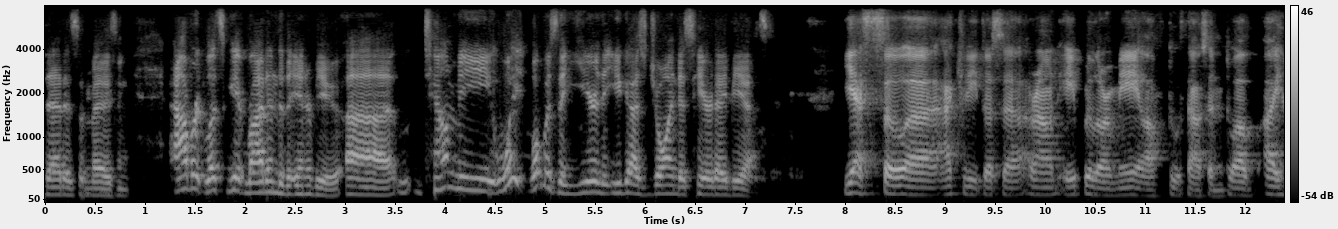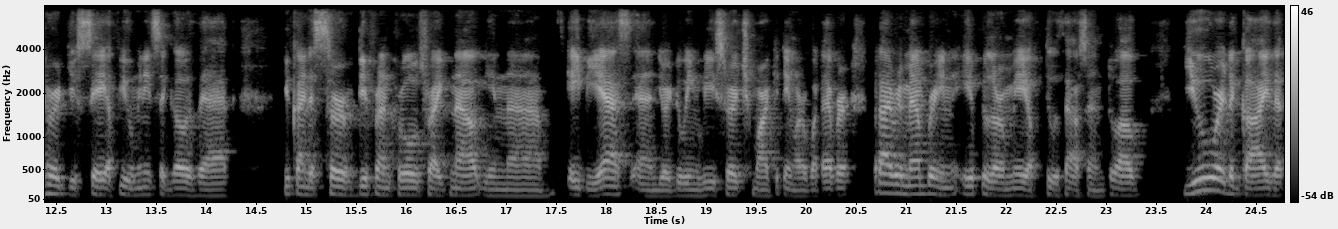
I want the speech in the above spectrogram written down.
That is amazing. Albert, let's get right into the interview. Uh, tell me what what was the year that you guys joined us here at ABS? Yes, so uh, actually it was uh, around April or May of 2012. I heard you say a few minutes ago that you kind of serve different roles right now in uh, ABS and you're doing research, marketing, or whatever. But I remember in April or May of 2012, you were the guy that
